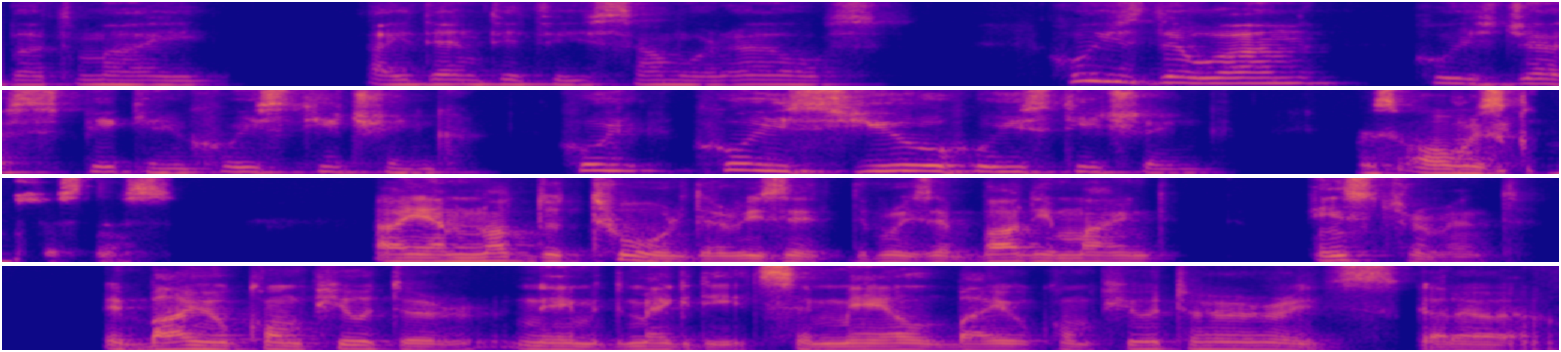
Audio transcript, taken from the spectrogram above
but my identity is somewhere else, who is the one who is just speaking, who is teaching? Who, who is you who is teaching? There's always consciousness. I am not the tool. There is a there is a body mind instrument, a biocomputer named Magdi. It's a male biocomputer. It's got a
